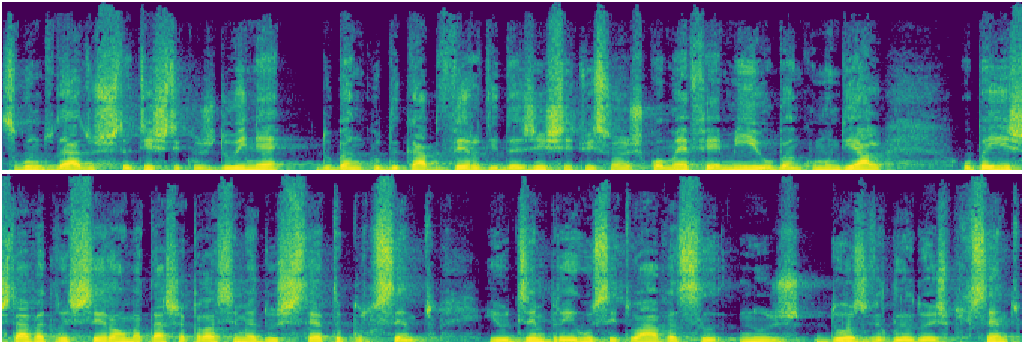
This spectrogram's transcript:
segundo dados estatísticos do INE, do Banco de Cabo Verde e das instituições como FMI e o Banco Mundial, o país estava a crescer a uma taxa próxima dos 7% e o desemprego situava-se nos 12,2%,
